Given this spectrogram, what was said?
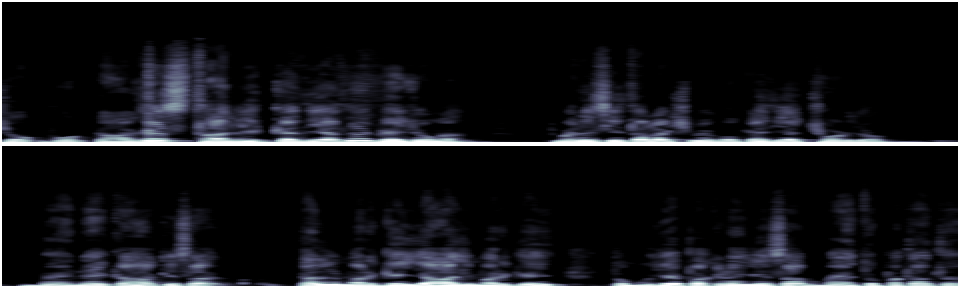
जो वो कागज़ था लिख कर दिया था भेजूँगा। तो मैंने सीता लक्ष्मी को कह दिया छोड़ जाओ। मैंने कहा कि सर कल मर गई या आज मर गई तो मुझे पकड़ेंगे साहब मैं तो पता था।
